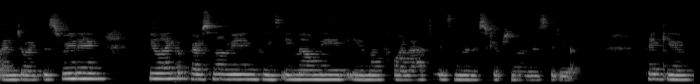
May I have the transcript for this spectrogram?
enjoyed this reading. If you like a personal reading please email me. The email for that is in the description of this video. Thank you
